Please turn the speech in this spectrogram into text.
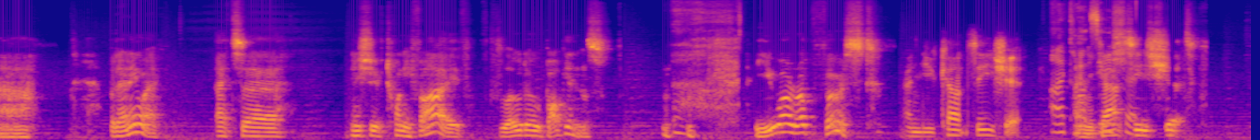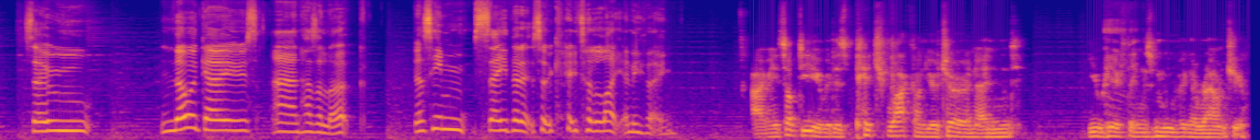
Ah. but anyway, at uh, initiative 25, Flodo Boggins. you are up first, And you can't see shit. I can't and you see can't shit. see shit. So Noah goes and has a look. Does he say that it's okay to light anything? I mean, it's up to you. It is pitch black on your turn, and you hear things moving around you.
